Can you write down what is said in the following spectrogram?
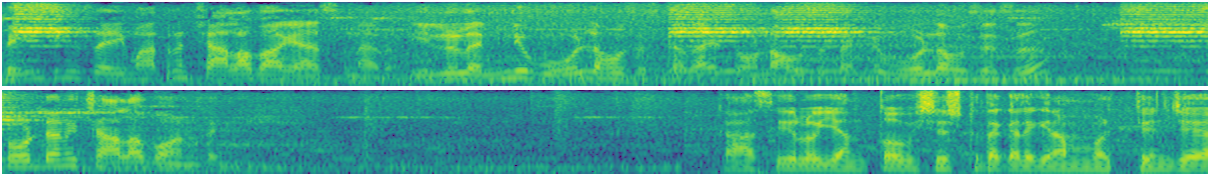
పెయింటింగ్స్ అవి మాత్రం చాలా బాగా వేస్తున్నారు. ఇల్లులు అన్నీ ఓల్డ్ హౌసెస్ కదా ఈ చూడండి హౌసెస్ అన్నీ ఓల్డ్ హౌసెస్ చూడడానికి చాలా బాగుంటాయి. కాశీలో ఎంతో విశిష్టత కలిగిన మృత్యుంజయ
